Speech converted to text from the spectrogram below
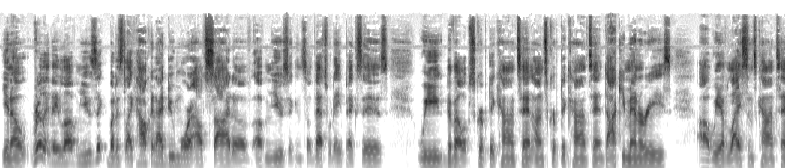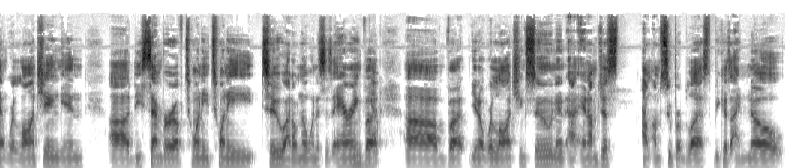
you know, really they love music, but it's like, how can I do more outside of, of music? And so that's what Apex is. We develop scripted content, unscripted content, documentaries. Uh, we have licensed content. We're launching in uh, December of 2022. I don't know when this is airing, but um, but you know we're launching soon, and I, and I'm just I'm, I'm super blessed because I know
